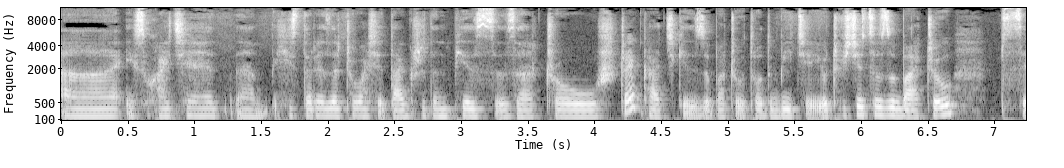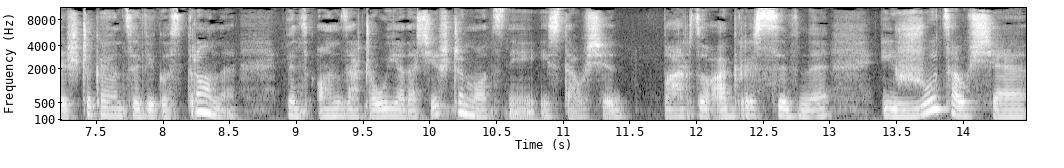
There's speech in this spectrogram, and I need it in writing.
E, I słuchajcie, e, historia zaczęła się tak, że ten pies zaczął szczekać, kiedy zobaczył to odbicie. I oczywiście co zobaczył? Psy szczekające w jego stronę. Więc on zaczął jadać jeszcze mocniej i stał się bardzo agresywny i rzucał się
